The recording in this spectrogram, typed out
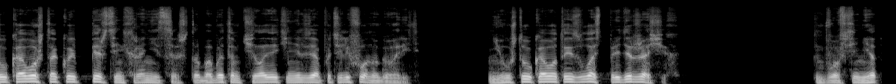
у кого ж такой перстень хранится, чтобы об этом человеке нельзя по телефону говорить? Неужто у кого-то из власть придержащих?» «Вовсе нет»,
